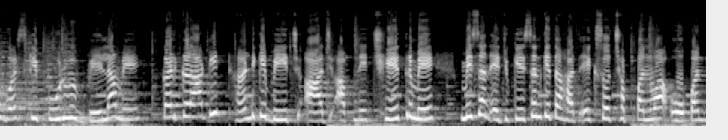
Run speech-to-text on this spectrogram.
वर्ष की पूर्व बेला में कड़कड़ाटी ठंड के बीच आज अपने क्षेत्र में मिशन एजुकेशन के तहत एक ओपन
